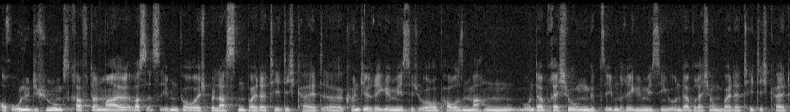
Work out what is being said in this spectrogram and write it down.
auch ohne die Führungskraft dann mal, was ist eben bei euch belastend bei der Tätigkeit? Äh, könnt ihr regelmäßig eure Pausen machen? Unterbrechungen, gibt es eben regelmäßige Unterbrechungen bei der Tätigkeit?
